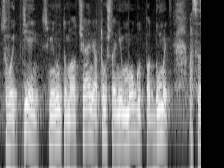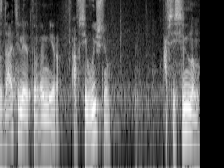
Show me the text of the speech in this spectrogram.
свой день с минуты молчания о том, что они могут подумать о Создателе этого мира, о Всевышнем, о всесильном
